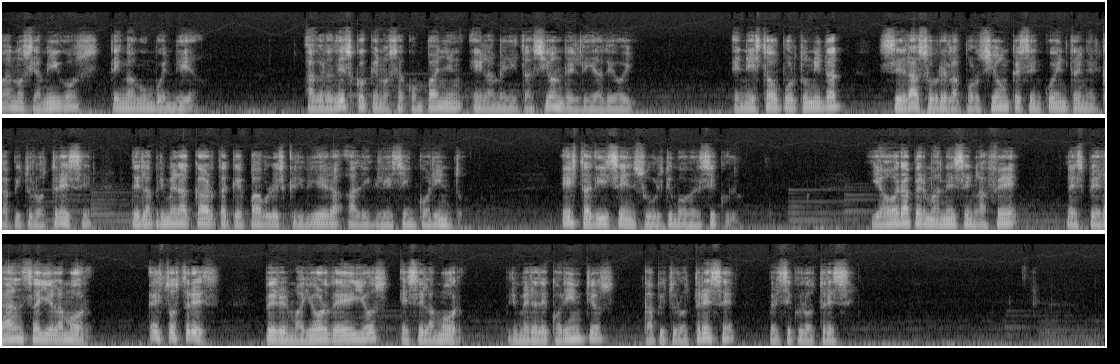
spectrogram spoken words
Hermanos y amigos, tengan un buen día. Agradezco que nos acompañen en la meditación del día de hoy. En esta oportunidad será sobre la porción que se encuentra en el capítulo 13 de la primera carta que Pablo escribiera a la iglesia en Corinto. Esta dice en su último versículo, Y ahora permanecen la fe, la esperanza y el amor, estos tres, pero el mayor de ellos es el amor. Primera de Corintios, capítulo 13, versículo 13.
